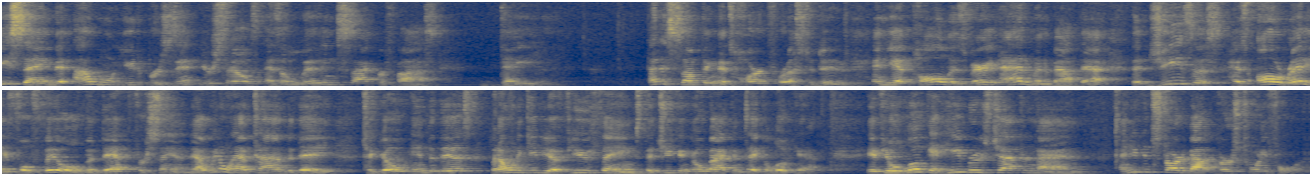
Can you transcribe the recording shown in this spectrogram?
He's saying that I want you to present yourselves as a living sacrifice daily. That is something that's hard for us to do. And yet, Paul is very adamant about that, that Jesus has already fulfilled the debt for sin. Now, we don't have time today to go into this, but I want to give you a few things that you can go back and take a look at. If you'll look at Hebrews chapter 9, and you can start about verse 24.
